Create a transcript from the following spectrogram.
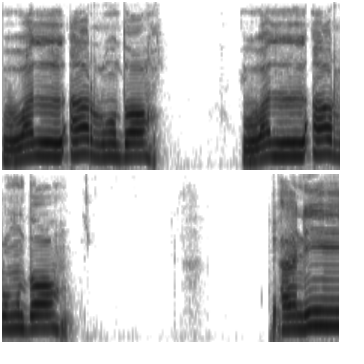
ওয়াল আরদ ওয়াল আরদ, হানিফাও,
